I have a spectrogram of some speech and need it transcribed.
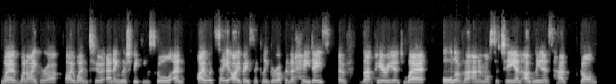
where when I grew up, I went to an English speaking school and I would say I basically grew up in the heydays of that period where all of that animosity and ugliness had gone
